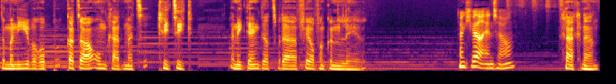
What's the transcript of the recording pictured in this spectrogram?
de manier waarop Qatar omgaat met kritiek. En ik denk dat we daar veel van kunnen leren. Dankjewel, Enzo. Graag gedaan.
